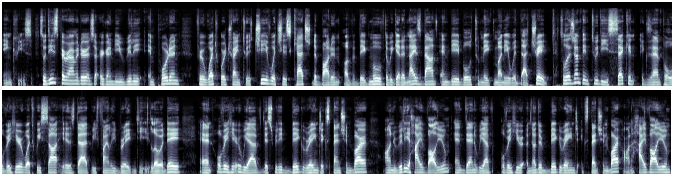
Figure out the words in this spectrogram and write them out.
increase. So these parameters are going to be really important for what we're trying to achieve, which is catch the bottom of a big move so we get a nice bounce and be able to make money with that trade. So let's jump into the second example over here. What we saw is that we finally break the lower day. And over here, we have this really big range expansion bar on really high volume. And then we have over here another big range expansion bar on high volume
